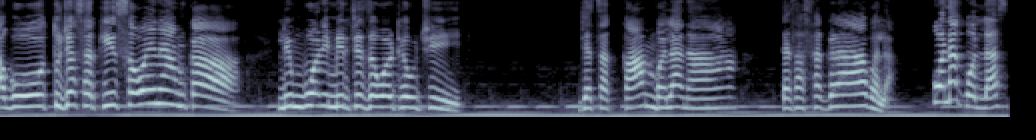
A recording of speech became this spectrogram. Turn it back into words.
अगो तुझ्यासारखी सवय नाही आमका. लिंबू आणि मिरची जवळ ठेवची. ज्याचा काम भला ना त्याचा सगळा भला. कोणाक बोललास?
